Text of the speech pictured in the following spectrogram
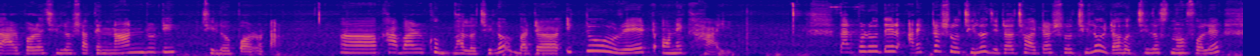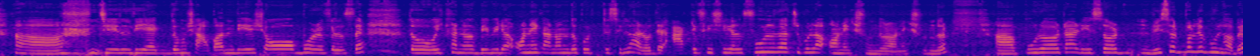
তারপরে ছিল সাথে নান রুটি, ছিল পরোটা। খাবার খুব ভালো ছিল বাট একটু রেট অনেক হাই তারপরে ওদের আরেকটা শো ছিল, যেটা ছয়টার শো ছিল ওটা হচ্ছিল স্নোফলের জেল দিয়ে একদম সাবান দিয়ে সব ভরে ফেলছে। তো ওইখানেও বেবিরা অনেক আনন্দ করতেছিল, আর ওদের আর্টিফিশিয়াল ফুল গাছগুলো অনেক সুন্দর অনেক সুন্দর। পুরোটা রিসোর্ট রিসোর্ট বলে ভুল হবে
